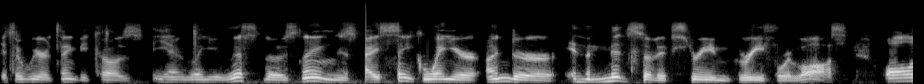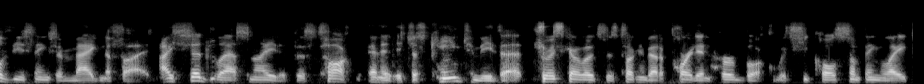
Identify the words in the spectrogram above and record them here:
it's a weird thing because you know when you list those things, I think when you're under in the midst of extreme grief or loss, all of these things are magnified. I said mm-hmm. last night at this talk, and it, it just came to me that Joyce Carol Oates is talking about a part in her book, which she calls something like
